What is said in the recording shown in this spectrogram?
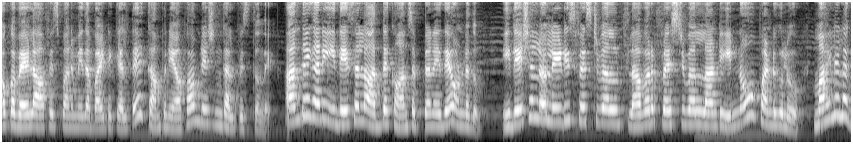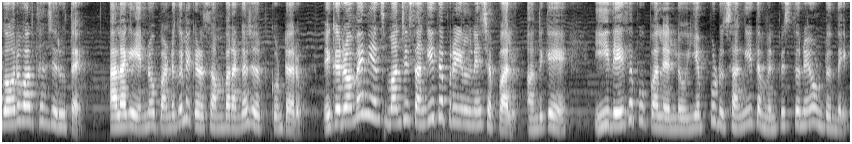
ఒకవేళ ఆఫీస్ పని మీద బయటికి వెళ్తే కంపెనీ అకామిడేషన్ కల్పిస్తుంది. అంతేగాని ఈ దేశంలో అద్దె కాన్సెప్ట్ అనేదే ఉండదు. ఈ దేశంలో లేడీస్ ఫెస్టివల్ ఫ్లవర్ ఫెస్టివల్ లాంటి ఎన్నో పండుగలు మహిళల గౌరవార్థం జరుగుతాయి. అలాగే ఎన్నో పండుగలు ఇక్కడ సంబరంగా జరుపుకుంటారు. ఇక రొమేనియన్స్ మంచి సంగీత ప్రియులనే చెప్పాలి. అందుకే ఈ దేశపు పల్లెల్లో ఎప్పుడు సంగీతం వినిపిస్తూనే ఉంటుంది.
